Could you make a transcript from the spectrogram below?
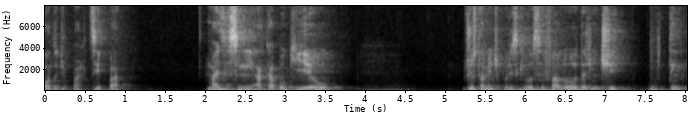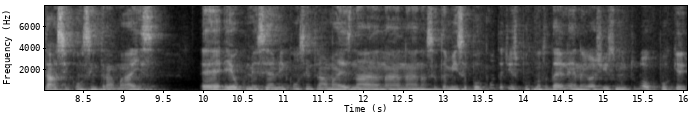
modo de participar. Mas, assim, acabou que eu, justamente por isso que você falou, da gente tentar se concentrar mais, é, eu comecei a me concentrar mais na, na, na, na Santa Missa por conta disso, por conta da Helena. Eu achei isso muito louco, porque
